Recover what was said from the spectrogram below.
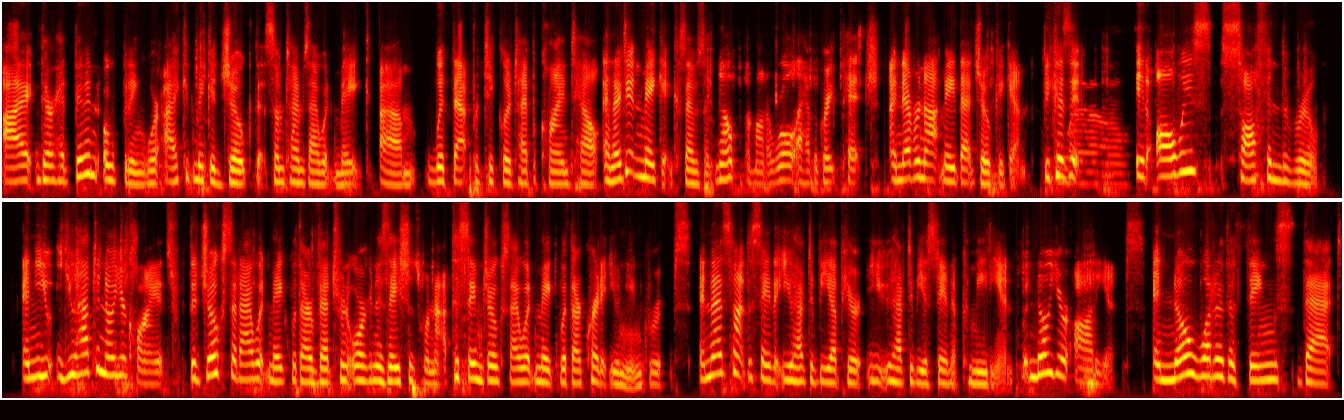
i there had been an opening where i could make a joke that sometimes i would make um, with that particular type of clientele and i didn't make it because i was like nope i'm on a roll. I have a great pitch. I never not made that joke again because wow. it it always softened the room and you you have to know your clients the jokes that i would make with our veteran organizations were not the same jokes i would make with our credit union groups and that's not to say that you have to be up here you have to be a stand-up comedian but know your audience and know what are the things that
